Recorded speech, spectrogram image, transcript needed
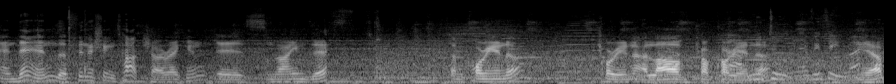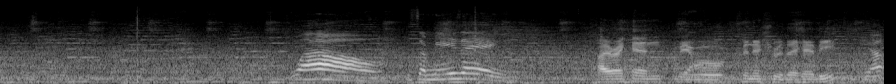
And then the finishing touch, I reckon, is lime zest, some coriander. Coriander, I love chopped coriander. Yeah, too. Everything, right? Yep. Wow, it's amazing. I reckon we Yeah. will finish with the haebee. Yeah.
